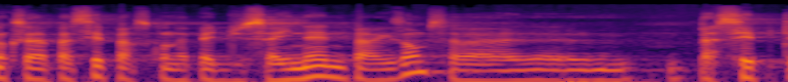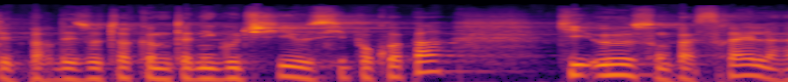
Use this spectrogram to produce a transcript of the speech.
Donc ça va passer par ce qu'on appelle du seinen, par exemple, ça va euh, passer peut-être par des auteurs comme Taniguchi aussi, pourquoi pas qui eux sont passerelles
